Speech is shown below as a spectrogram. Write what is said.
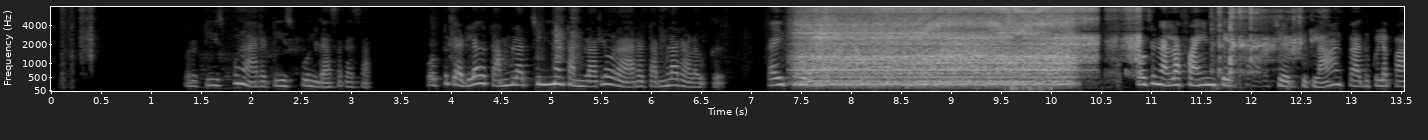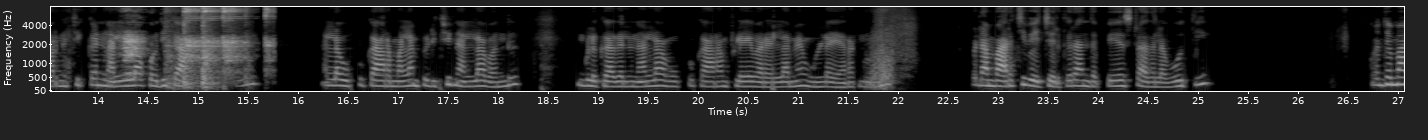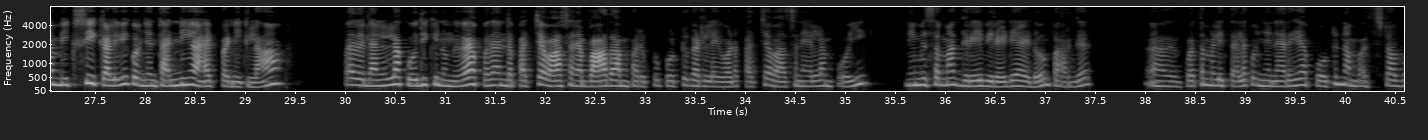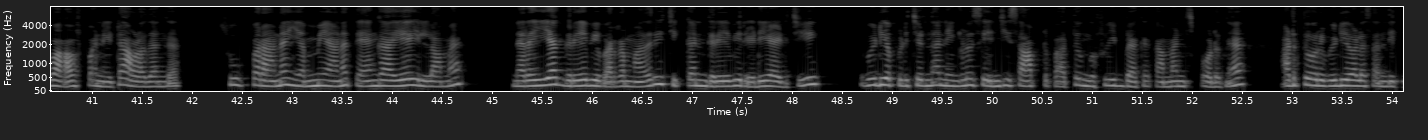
ஒரு டீஸ்பூன் அரை டீஸ்பூன் கசகசா. பொட்டுக்கடலை ஒரு டம்ளர் சின்ன டம்ளரில் ஒரு அரை டம்ளர் அளவுக்கு. கைப்பிடி போட்டு நல்லா ஃபைன் பேஸ்ட்டாக அரைச்சி எடுத்துக்கலாம். இப்போ அதுக்குள்ளே பாருங்கள் சிக்கன் நல்லா கொதிக்க ஆரம்பிச்சு நல்லா உப்பு காரமெல்லாம் பிடிச்சி நல்லா வந்து உங்களுக்கு அதில் நல்லா உப்பு காரம் ஃப்ளேவர் எல்லாமே உள்ளே இறங்கணும். இப்போ நம்ம அரைச்சி வச்சுருக்கிற அந்த பேஸ்ட் அதில் ஊற்றி கொஞ்சமாக மிக்ஸி கழுவி கொஞ்சம் தண்ணியும் ஆட் பண்ணிக்கலாம். அது நல்லா கொதிக்கணுங்க. அப்போ தான் அந்த பச்சை வாசனை பாதாம் பருப்பு பொட்டுக்கடலையோட பச்சை வாசனை எல்லாம் போய் நிமிஷமாக கிரேவி ரெடி ஆகிடும் பாருங்கள் கொத்தமல்லி தலை கொஞ்சம் நிறையா போட்டு நம்ம ஸ்டவ்வை ஆஃப் பண்ணிவிட்டு அவ்வளோதாங்க. சூப்பரான எம்மியான தேங்காயே இல்லாமல் நிறையா கிரேவி வர்ற மாதிரி சிக்கன் கிரேவி ரெடி ஆகிடுச்சி வீடியோ பிடிச்சிருந்தா நீங்களும் செஞ்சு சாப்பிட்டு பார்த்து உங்கள் ஃபீட்பேக்கை கமெண்ட்ஸ் போடுங்க. அடுத்த ஒரு வீடியோவில் சந்தி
